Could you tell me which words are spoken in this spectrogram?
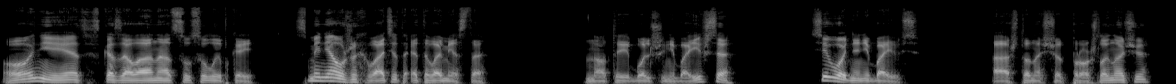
«О, нет», — сказала она отцу с улыбкой, — «с меня уже хватит этого места». «Но ты больше не боишься?» «Сегодня не боюсь». «А что насчет прошлой ночи?»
